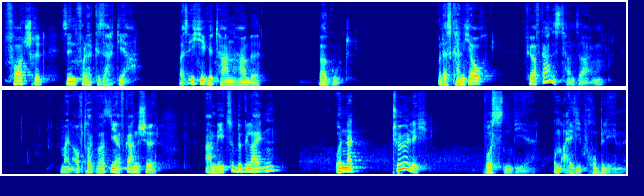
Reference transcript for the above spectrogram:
Fortschritt sinnvoll. Hat gesagt, ja, was ich hier getan habe, war gut. Und das kann ich auch für Afghanistan sagen. Mein Auftrag war es, die afghanische Armee zu begleiten. Und natürlich wussten wir um all die Probleme,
